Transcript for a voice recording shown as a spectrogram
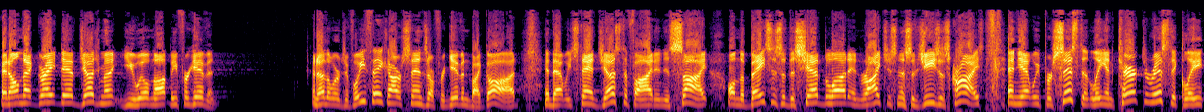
And on that great day of judgment, you will not be forgiven. In other words, if we think our sins are forgiven by God and that we stand justified in His sight on the basis of the shed blood and righteousness of Jesus Christ, and yet we persistently and characteristically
